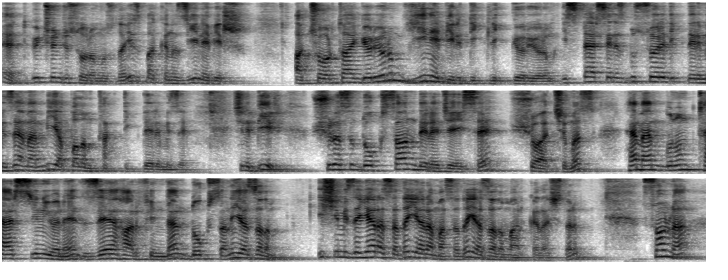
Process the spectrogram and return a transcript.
Evet üçüncü sorumuzdayız. Bakınız yine bir açıortay görüyorum. Yine bir diklik görüyorum. İsterseniz bu söylediklerimizi hemen bir yapalım taktiklerimizi. Şimdi bir şurası 90 derece ise şu açımız. Hemen bunun tersini yöne Z harfinden 90'ı yazalım. İşimize yarasa da yaramasa da yazalım arkadaşlarım. Sonra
